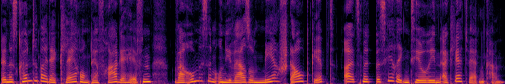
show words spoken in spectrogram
denn es könnte bei der Klärung der Frage helfen, warum es im Universum mehr Staub gibt, als mit bisherigen Theorien erklärt werden kann.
